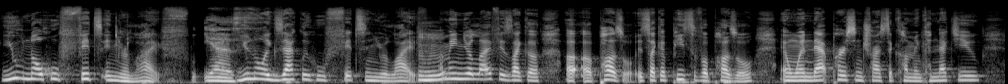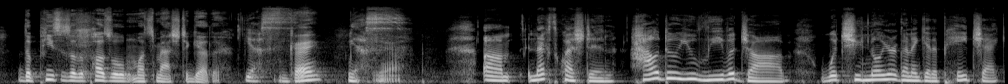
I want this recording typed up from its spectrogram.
you know who fits in your life. Yes. You know exactly who fits in your life. I mean, your life is like a, a, a puzzle. It's like a piece of a puzzle. And when that person tries to come and connect you, the pieces of the puzzle must match together. Yes. Okay? Yes. Yeah. Um, next question: How do you leave a job which you know you're going to get a paycheck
